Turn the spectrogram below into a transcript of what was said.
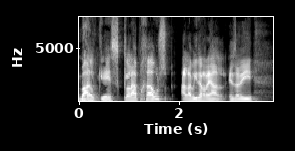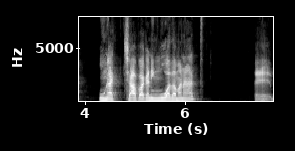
Val. del que és Clubhouse a la vida real. És a dir, una xapa que ningú ha demanat eh,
